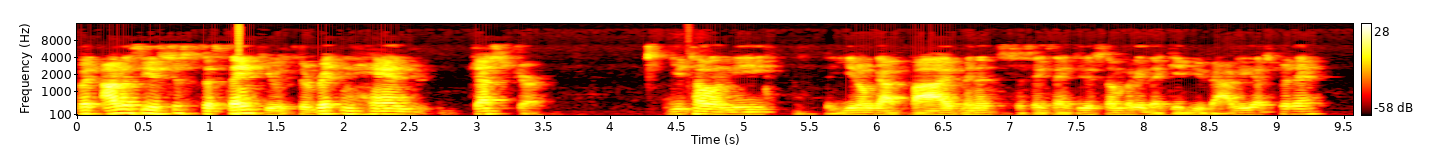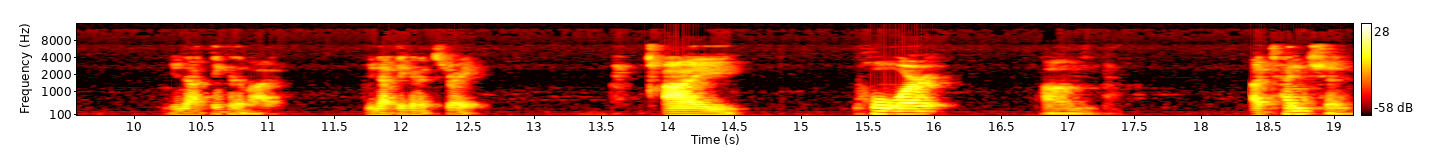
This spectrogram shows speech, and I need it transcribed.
But honestly, it's just a thank you. It's the written hand gesture. You telling me that you don't got five minutes to say thank you to somebody that gave you value yesterday? You're not thinking about it. You're not thinking it straight. I pour um, attention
